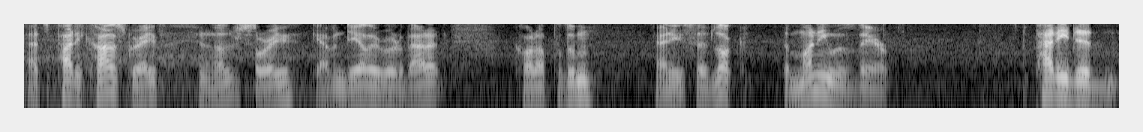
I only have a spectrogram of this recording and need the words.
That's Paddy Cosgrave in another story. Gavin Daly wrote about it, caught up with him, and he said, look, the money was there. Paddy did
